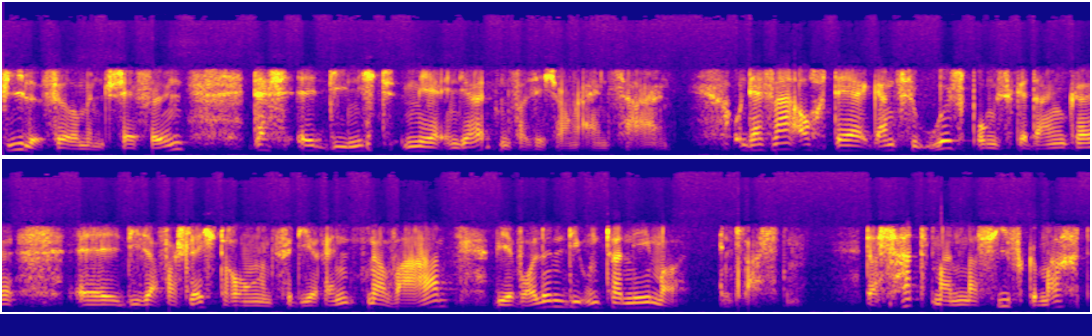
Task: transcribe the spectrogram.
viele Firmen scheffeln, dass äh, die nicht mehr in die Rentenversicherung einzahlen. Und das war auch der ganze Ursprungsgedanke äh, dieser Verschlechterungen für die Rentner war, wir wollen die Unternehmer entlasten. Das hat man massiv gemacht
